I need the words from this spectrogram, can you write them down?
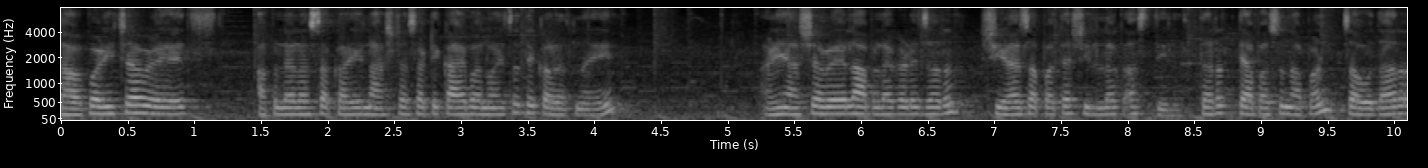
धावपळीच्या वेळेस आपल्याला सकाळी नाश्त्यासाठी काय बनवायचं ते कळत नाही. आणि अशा वेळेला आपल्याकडे जर शिळ्या चपात्या शिल्लक असतील तर त्यापासून आपण चवदार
